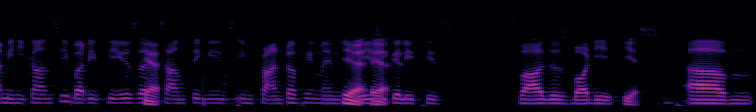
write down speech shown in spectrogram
I mean, he can't see, but he feels that Yeah. something is in front of him, and Yeah, yeah. basically it's his father's body. yes Um,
